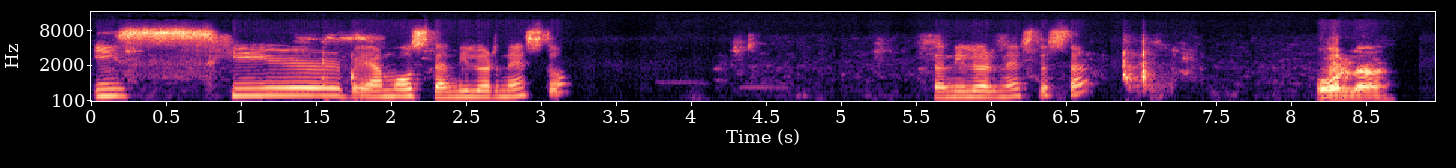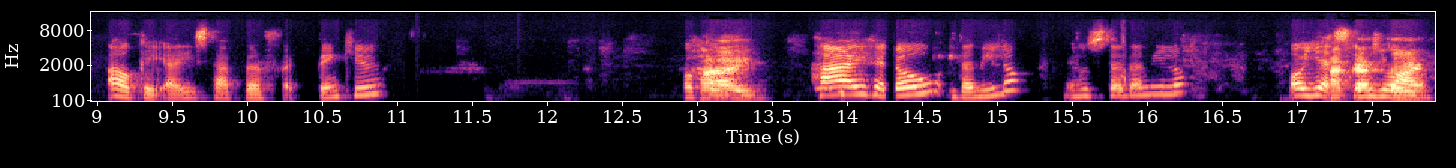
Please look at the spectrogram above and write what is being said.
Is here, veamos, Danilo Ernesto. Danilo Ernesto está. Hola. Ah, ok, ahí está, perfect. Thank you. Ok. Hi. Hi, hello, Danilo. ¿Es usted Danilo? Oh, yes, Acá there you estoy. are.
